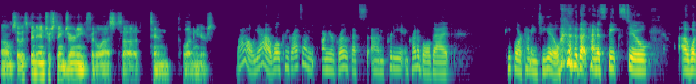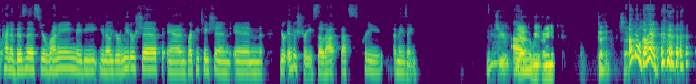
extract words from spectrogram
Um, so it's been an interesting journey for the last uh, 10, 11 years. Wow. Yeah. Well, congrats on, on your growth. That's um, pretty incredible that people are coming to you. that kind of speaks to uh, what kind of business you're running, maybe, you know, your leadership and reputation in your industry. So that that's pretty amazing. Thank you. Um, yeah. We, I mean, go ahead. Sorry. Oh no, go ahead.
